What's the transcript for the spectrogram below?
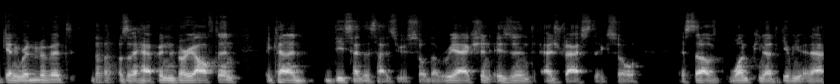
getting rid of it doesn't happen very often. It kind of desensitizes you, so the reaction isn't as drastic. So instead of one peanut giving you an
